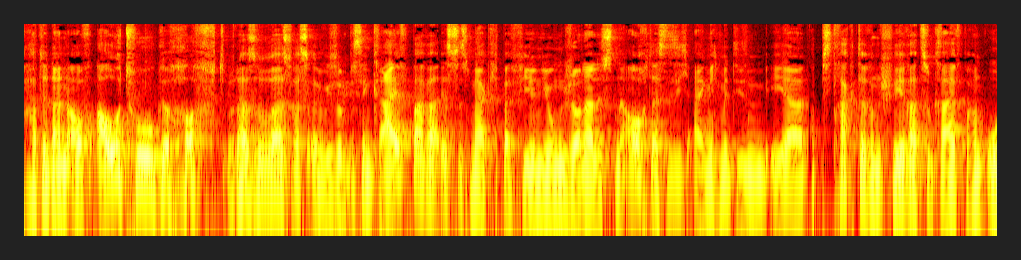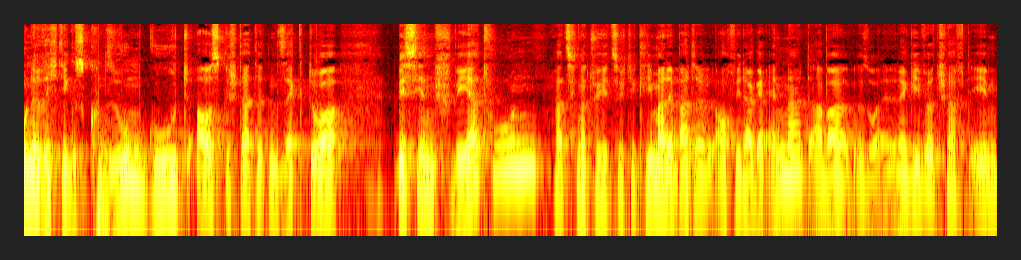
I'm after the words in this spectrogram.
hatte dann auf Auto gehofft oder sowas, was irgendwie so ein bisschen greifbarer ist. Das merke ich bei vielen jungen Journalisten auch, dass sie sich eigentlich mit diesem eher abstrakteren, schwerer zu greifbaren, ohne richtiges Konsumgut ausgestatteten Sektor bisschen schwer tun. Hat sich natürlich durch die Klimadebatte auch wieder geändert, aber so Energiewirtschaft eben.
